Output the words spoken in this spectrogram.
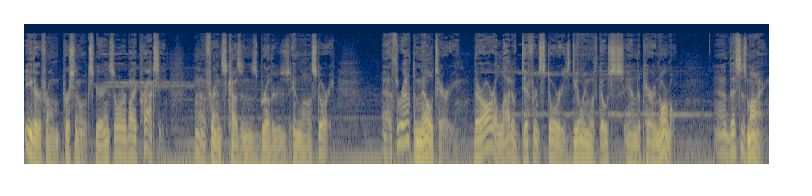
either from personal experience or by proxy, a friend's, cousin's, brother's, in law's story. Uh, throughout the military, there are a lot of different stories dealing with ghosts and the paranormal. Uh, this is mine.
